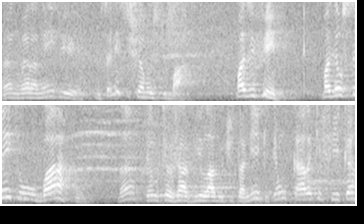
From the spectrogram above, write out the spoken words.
né? não era nem de. não sei nem se chama isso de barco. Mas enfim, mas eu sei que o barco, né, pelo que eu já vi lá do Titanic, tem um cara que fica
